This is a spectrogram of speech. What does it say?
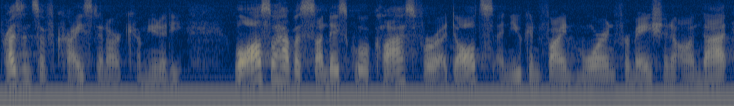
presence of Christ in our community. We'll also have a Sunday school class for adults, and you can find more information on that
